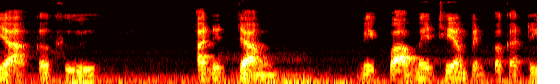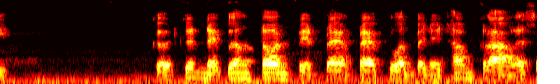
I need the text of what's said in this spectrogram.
อย่างก็คือ อนิจจัง มีความไม่เที่ยงเป็นปกติ เกิดขึ้นในเบื้องต้นเปลี่ยนแปลงแปรปรวนไปในท่ามกลางและส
